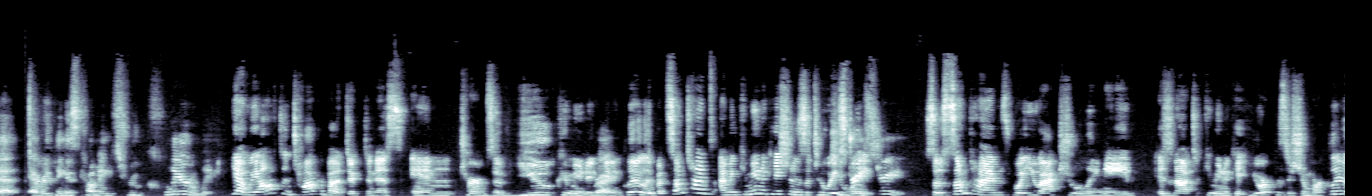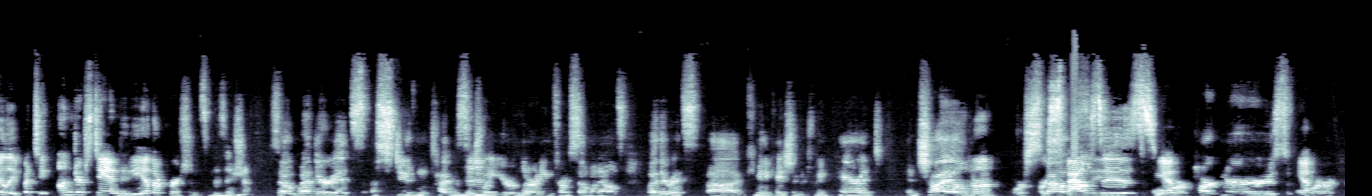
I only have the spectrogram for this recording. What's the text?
That everything is coming through clearly. Yeah, we often talk about dictinus in terms of you communicating clearly, but sometimes, I mean, communication is a two-way Two-way street. street. So sometimes what you actually need is not to communicate your position more clearly, but to understand the other person's Mhm. position. So whether it's a student type of Mhm. situation, you're learning from someone else, whether it's uh, communication between parent and child, Uh-huh. or, or spouses, spouses, yep. or partners, Yep. or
